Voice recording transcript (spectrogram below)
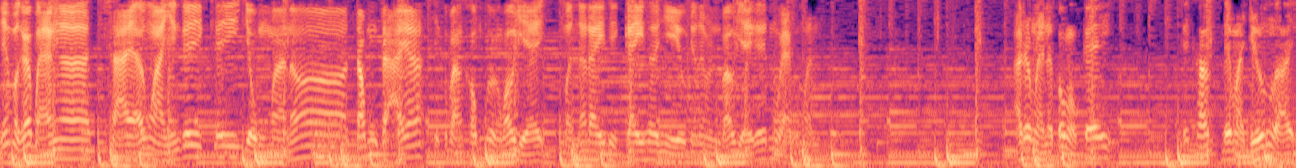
Nếu mà các bạn uh, xài ở ngoài những cái cái vùng mà nó trống trải á thì các bạn không cần bảo vệ. Mình ở đây thì cây hơi nhiều cho nên mình bảo vệ cái cánh quạt của mình. Ở trong này nó có một cái cái khớp để mà dướng lại.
